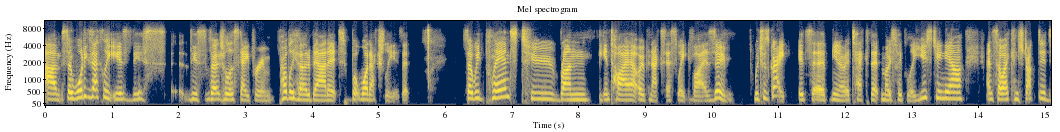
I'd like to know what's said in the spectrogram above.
Um, so what exactly is this, this virtual escape room? Probably heard about it, but what actually is it? So we'd planned to run the entire open access week via Zoom, which was great. It's a, you know, a tech that most people are used to now. And so I constructed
